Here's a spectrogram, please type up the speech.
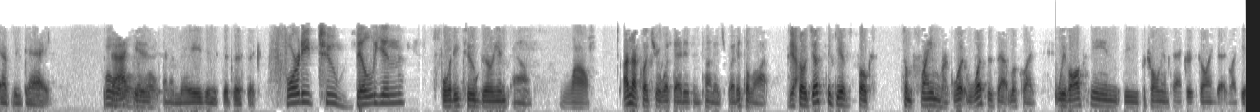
every day. Whoa, that whoa, whoa, is an amazing statistic. 42 billion? 42 billion pounds. Wow. I'm not quite sure what that is in tonnage, but it's a lot. Yeah. So just to give folks some framework, what what does that look like? We've all seen the petroleum tankers going to like the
